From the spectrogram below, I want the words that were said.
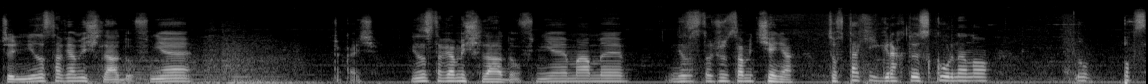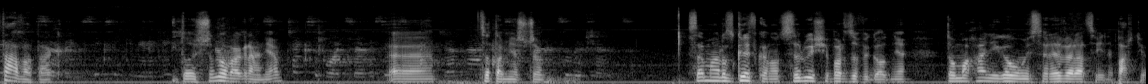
Czyli nie zostawiamy śladów, nie... Czekajcie. nie zostawiamy śladów, nie mamy, nie zosta- rzucamy cienia. Co w takich grach to jest kurna, no, no podstawa, tak? I to jeszcze nowa gra, nie? E, co tam jeszcze? Sama rozgrywka, no, celuje się bardzo wygodnie. To machanie gołą jest rewelacyjne. Patrzcie.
